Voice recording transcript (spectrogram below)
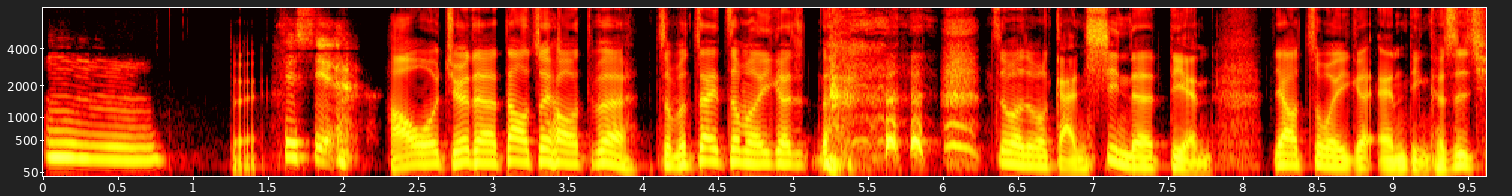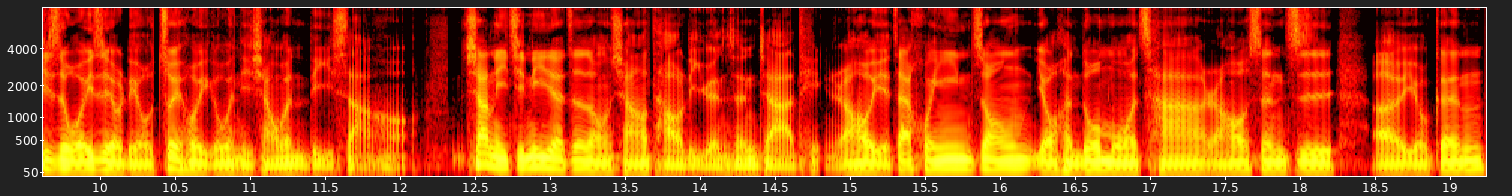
嗯，对，谢谢。好，我觉得到最后，不是怎么在这么一个。这么这么感性的点要做一个 ending，可是其实我一直有留最后一个问题想问 Lisa 哈，像你经历的这种想要逃离原生家庭，然后也在婚姻中有很多摩擦，然后甚至呃有跟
